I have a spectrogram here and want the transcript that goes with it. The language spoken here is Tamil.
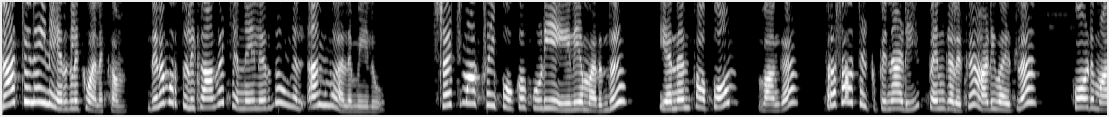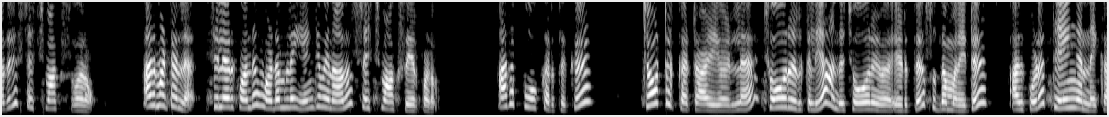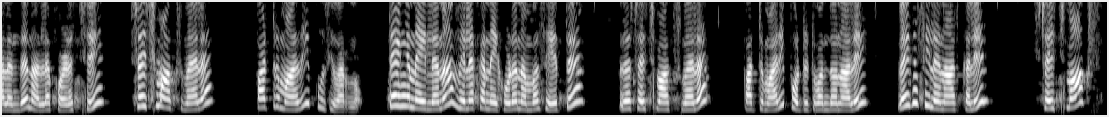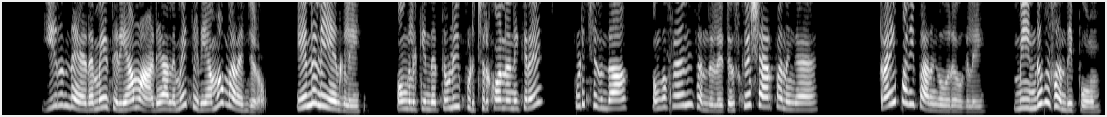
நாட்டினை நேர்களுக்கு வணக்கம். தினமொரு துளிக்காக சென்னையிலிருந்து உங்கள் அன்பு அலமேலு. ஸ்ட்ரெச் மார்க்ஸை போக்கக்கூடிய எளிய மருந்து என்னன்னு பார்ப்போம். வாங்க. பிரசவத்திற்கு பின்னாடி பெண்களுக்கு அடி வயத்துல கோடு மாதிரி ஸ்ட்ரெச் மார்க்ஸ் வரும். அது மட்டும் இல்லை சிலருக்கு வந்து உடம்புல எங்கே வேணாலும் ஸ்ட்ரெச் மார்க்ஸ் ஏற்படும். அதை போக்குறதுக்கு சோற்று கற்றாழிகளில் சோறு இருக்கு இல்லையா அந்த சோறு எடுத்து சுத்தம் பண்ணிட்டு அது கூட தேங்காய் எண்ணெய் கலந்து நல்லா குழச்சி ஸ்ட்ரெச் மார்க்ஸ் மேலே பற்று மாதிரி பூசி வரணும். தேங்காய் இல்லைன்னா விளக்கெண்ணெய் கூட நம்ம சேர்த்து இந்த ஸ்ட்ரெச் மார்க்ஸ் மேலே பற்று மாதிரி போட்டுட்டு வந்தோம்னாலே வெகு சில நாட்களில் ஸ்ட்ரெச் மார்க்ஸ் இருந்த இடமே தெரியாமல் அடையாளமே தெரியாமல் மறைஞ்சிடும் என்ன நேயர்களே உங்களுக்கு இந்த துளி பிடிச்சிருக்கோன்னு நினைக்கிறேன். பிடிச்சிருந்தா உங்கள் ஃப்ரெண்ட்ஸ் அண்ட் ரிலேட்டிவ்ஸ்க்கு ஷேர் பண்ணுங்கள் ட்ரை பண்ணி பாருங்கள் உறவுகளே. மீண்டும் சந்திப்போம்.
